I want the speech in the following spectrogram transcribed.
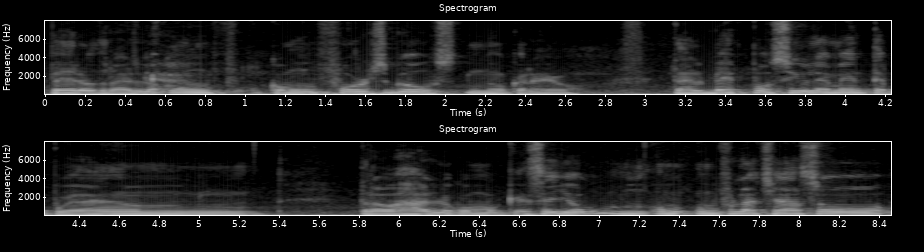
pero traerlo como un, como un Force Ghost, no creo. Tal vez posiblemente puedan trabajarlo como, qué sé yo, un, un- flashazo,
